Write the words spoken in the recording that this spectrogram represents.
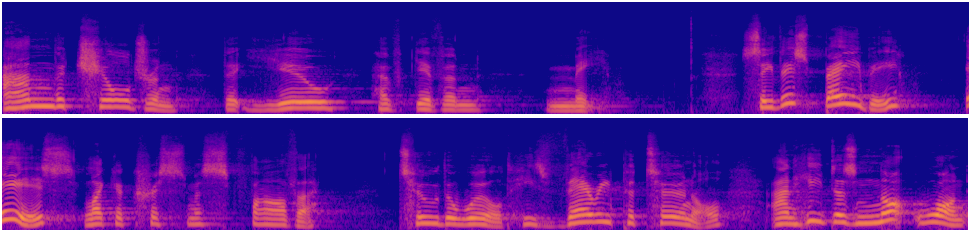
and the children that you have given me. See, this baby is like a Christmas father to the world. He's very paternal, and he does not want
